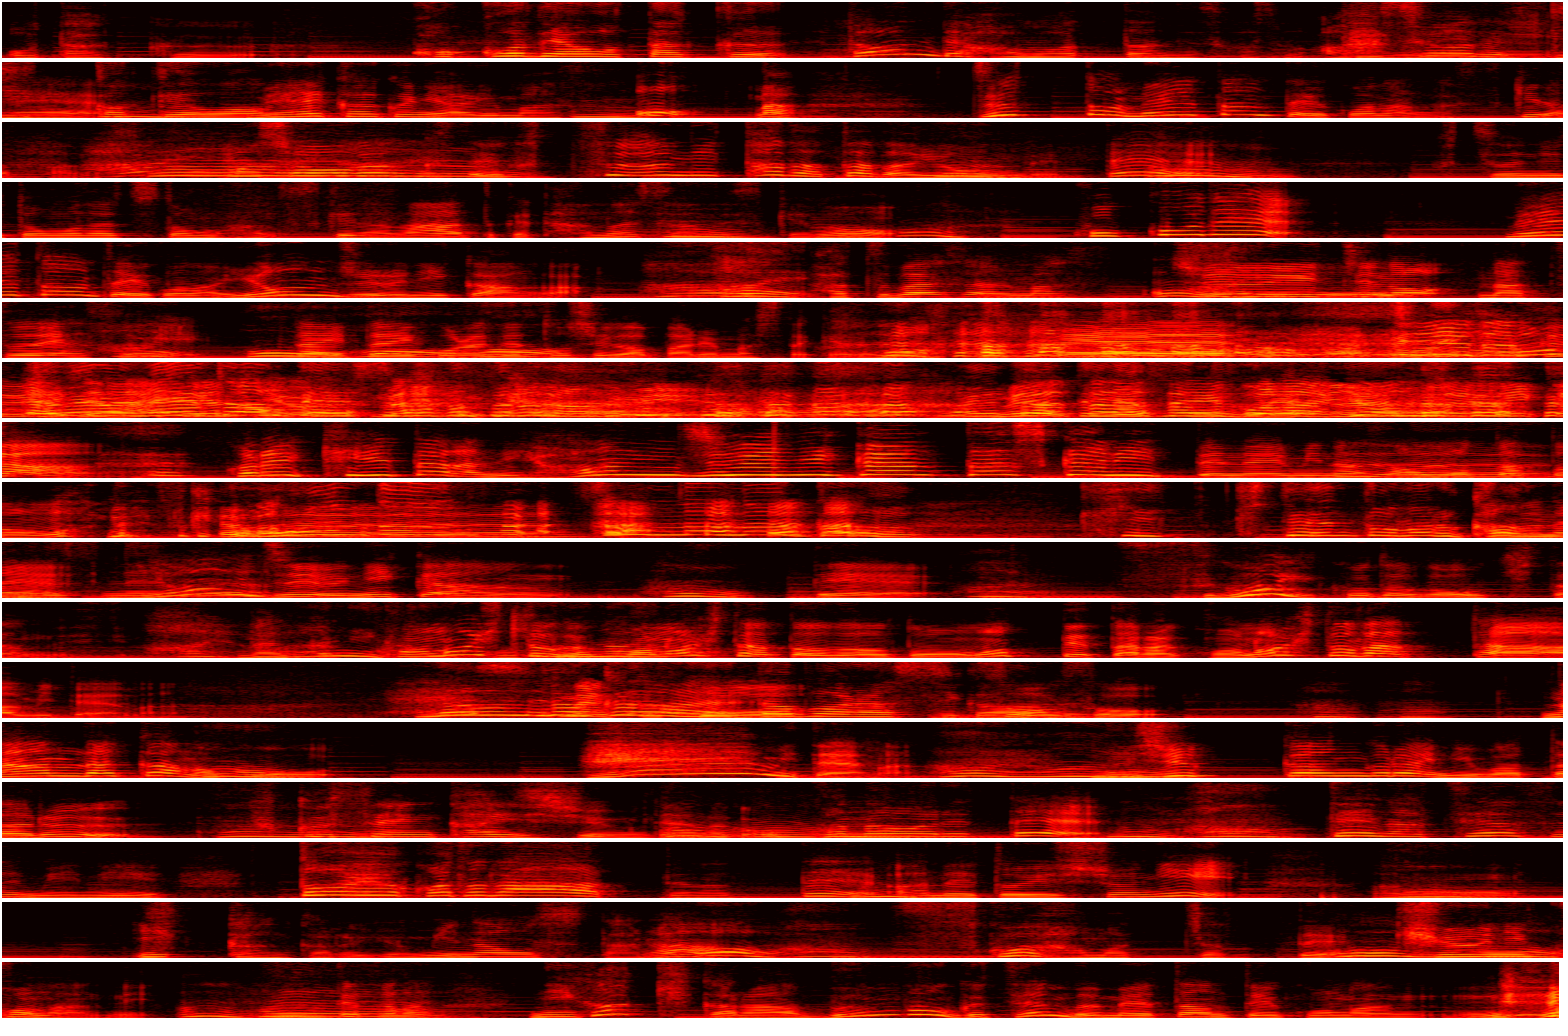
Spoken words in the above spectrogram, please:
オタク。ここでオタク。なんでハマったんですか？その私はですねきっかけは明確にあります、うん。おまあずっと名探偵コナンが好きだったんです、まあ、小学生普通にただただ読んでて、うん普通に友達とも好きだなとか言って話してたんですけど、うんここで名探偵コナン42巻がはい。発売されます。お中1の夏休み。はい。だいたいこれで年がバレましたけども、えー、中学じゃないですよ。名探偵 コナン42巻。これ聞いたらね42巻確かにってね皆さん思ったと思うんですけど、なんかき起点となる感なんね。ですね。42巻うん。ってはいすごいことが起きたんですよ、はい。なんかこの人がこの人だと思ってたらこの人だったみたいな。何らかのネタばらしがある。そうそう。何らかのこう、えーみたいな、はいはい20巻ぐらいにわたる伏線回収みたいなのが行われて、で夏休みに「どういうことだ!」ってなって、うん。姉と一緒にあの、一巻から読み直したら、あすごいハマっちゃって、うん急にコナンに。だから2学期から文房具全部名探偵コナンに。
